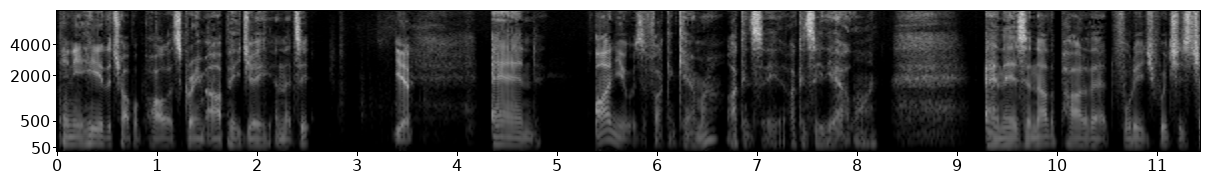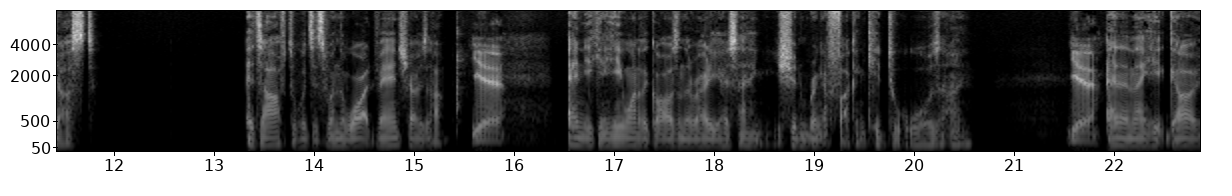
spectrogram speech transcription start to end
And you hear the chopper pilot scream RPG, and that's it. Yeah. And I knew it was a fucking camera. I can see it. I can see the outline. And there's another part of that footage which is just. It's afterwards. It's when the white van shows up. Yeah. and you can hear one of the guys on the radio saying, "You shouldn't bring a fucking kid to a war zone." Yeah. And then they hit go,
